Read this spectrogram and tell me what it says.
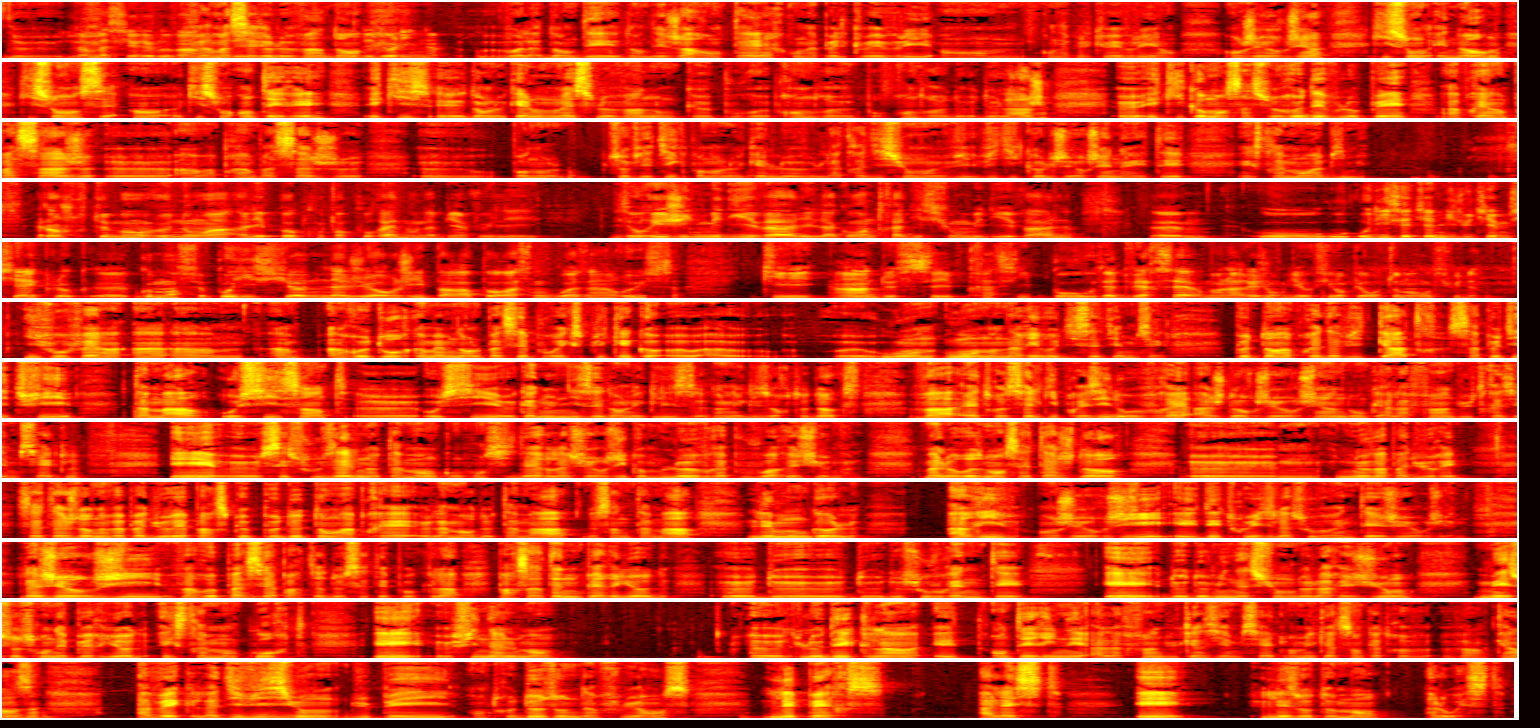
de, faire macérer le vin, faire macérer le vin dans des dolines. Voilà, dans des dans des jarres en terre qu'on appelle kvevri en qu'on appelle kvevri en, en géorgien, qui sont énormes, qui sont en, qui sont enterrés et qui dans lequel on laisse le vin donc euh, pour prendre pour prendre de, de l'âge et qui commence à se redévelopper après un passage, euh, après un passage euh, pendant soviétique, pendant lequel la tradition viticole géorgienne a été extrêmement abîmée. Alors justement, venons à, l'époque contemporaine. On a bien vu les, origines médiévales et la grande tradition médiévale. Euh, au, au, XVIIe, XVIIIe siècle, comment se positionne la Géorgie par rapport à son voisin russe qui est un de ses principaux adversaires dans la région? Il y a aussi l'Empire ottoman au sud. Il faut faire un, retour quand même dans le passé pour expliquer euh, euh, euh, où, on, en arrive au XVIIe siècle. Peu de temps après David IV, sa petite fille, Tamar, aussi sainte, aussi canonisée dans l'Église dans l'Église orthodoxe, va être celle qui préside au vrai âge d'or géorgien, donc à la fin du XIIIe siècle. Et c'est sous elle notamment qu'on considère la Géorgie comme le vrai pouvoir régional. Malheureusement, cet âge d'or ne va pas durer. Cet âge d'or ne va pas durer parce que peu de temps après la mort de Tamar, de Sainte Tamar, les Mongols arrivent en Géorgie et détruisent la souveraineté géorgienne. La Géorgie va repasser à partir de cette époque-là par certaines périodes euh, de, souveraineté et de domination de la région, mais ce seront des périodes extrêmement courtes et euh, finalement, euh, le déclin est entériné à la fin du XVe siècle, en 1495, avec la division du pays entre deux zones d'influence, les Perses à l'est et les Ottomans à l'ouest.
